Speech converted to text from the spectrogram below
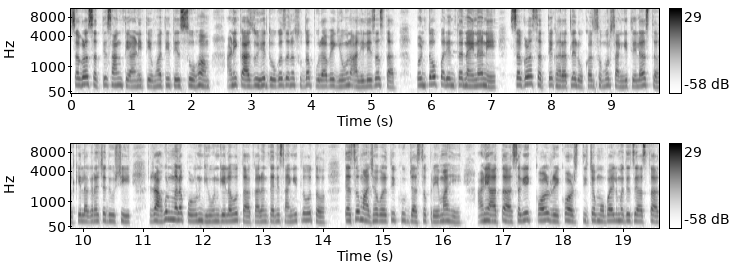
सगळं सत्य सांगते आणि तेव्हा तिथे सोहम आणि काजू हे दोघंजणंसुद्धा पुरावे घेऊन आलेलेच असतात. पण तोपर्यंत नैनाने सगळं सत्य घरातल्या लोकांसमोर सांगितलेलं असतं की लग्नाच्या दिवशी राहुल मला पळून घेऊन गेला होता कारण त्याने सांगितलं होतं त्याचं माझ्यावरती खूप जास्त प्रेम आहे. आणि आता सगळे कॉल रेकॉर्ड्स तिच्या मोबाईलमध्ये जे असतात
